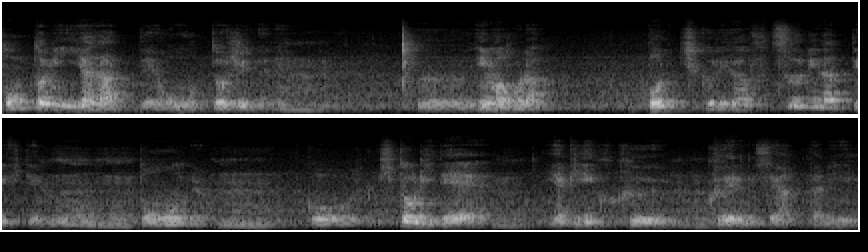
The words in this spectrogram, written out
本当に嫌だって思ってほしいんだよね、うん、今ほらぼっちくりが普通になってきてると思うんだよ。うん。こう一人で焼肉食う食える店あったり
